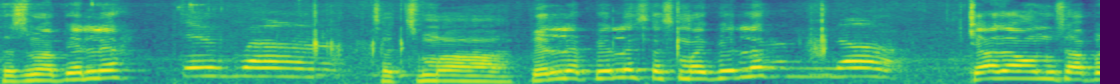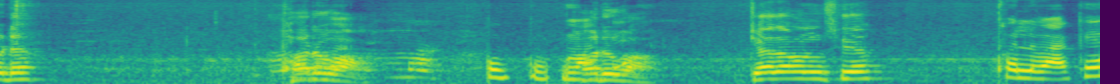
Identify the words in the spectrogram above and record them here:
ચશ્મા. પહેરલે? ચશ્મા. પહેલે પહેલે ચશ્મા પહેલે ક્યાં જવાનું છે આપણે? ફરવા? ફરવા. ક્યાં જવાનું છે? ફલવા કે?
